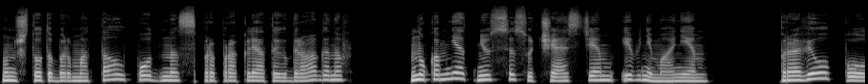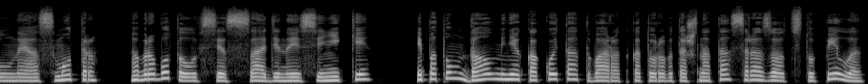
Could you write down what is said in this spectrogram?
Он что-то бормотал под нос про проклятых драгонов но ко мне отнесся с участием и вниманием. Провел полный осмотр, обработал все ссадины и синяки и потом дал мне какой-то отвар, от которого тошнота сразу отступила,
